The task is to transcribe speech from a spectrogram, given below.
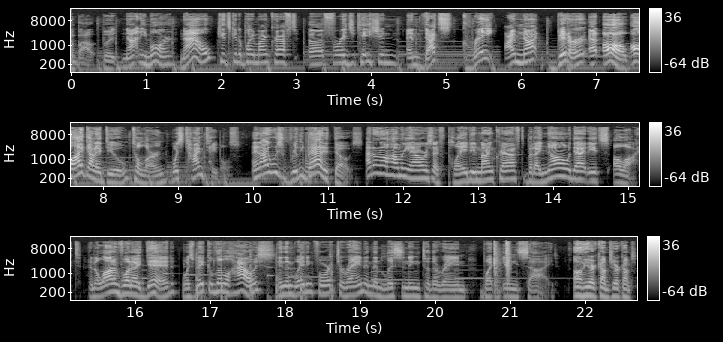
about? But not anymore. Now, kids get to play Minecraft uh, for education, and that's great. I'm not bitter at all. All I gotta do to learn was timetables. And I was really bad at those. I don't know how many hours I've played in Minecraft, but I know that it's a lot. And a lot of what I did was make a little house and then waiting for it to rain and then listening to the rain, but inside. Oh, here it comes, here it comes.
